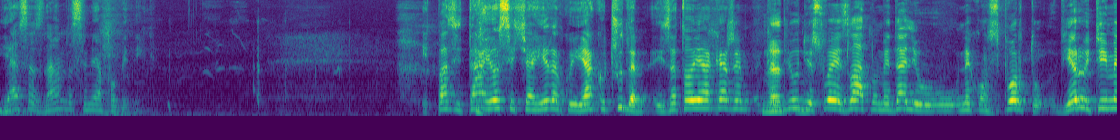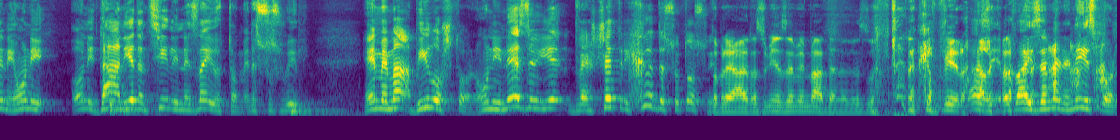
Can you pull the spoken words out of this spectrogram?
Ja sad znam da sam ja pobjednik. I pazi, taj osjećaj je jedan koji je jako čudan. I zato ja kažem, kad ljudi osvoje zlatnu medalju u nekom sportu, vjeruj ti meni, oni, oni dan, jedan cijeli ne znaju o tome da su osvojili. MMA, bilo što. Oni ne znaju je 24H da su to osvojili. Dobro, ja razumijem za MMA da ne razumijem, da ne kapiram. Pazi, ali- pa i za mene, nije spor.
